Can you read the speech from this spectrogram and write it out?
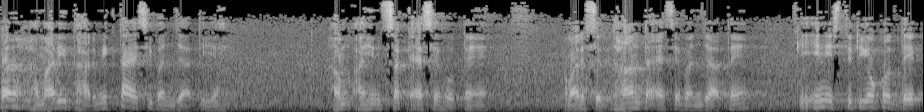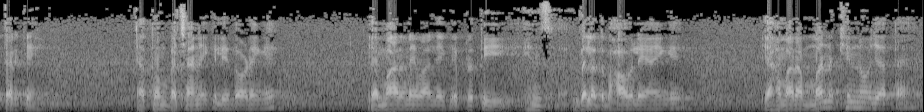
पर हमारी धार्मिकता ऐसी बन जाती है। हम अहिंसक ऐसे होते हैं। हमारे सिद्धांत ऐसे बन जाते हैं कि इन स्थितियों को देख करके, या तो हम बचाने के लिए दौड़ेंगे, या मारने वाले के प्रति गलत भाव ले आएँगे, या हमारा मन खिन्न हो जाता है,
